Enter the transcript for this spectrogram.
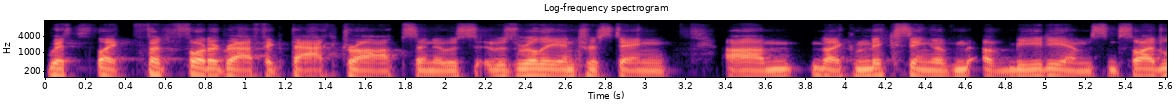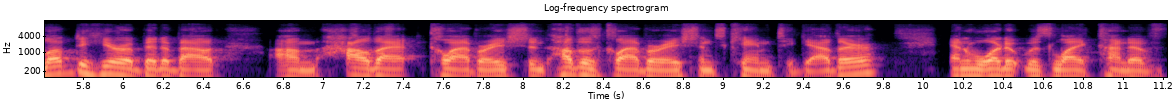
with like photographic backdrops, and it was it was really interesting, like mixing of, of mediums. And so I'd love to hear a bit about how that collaboration, how those collaborations came together, and what it was like, kind of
